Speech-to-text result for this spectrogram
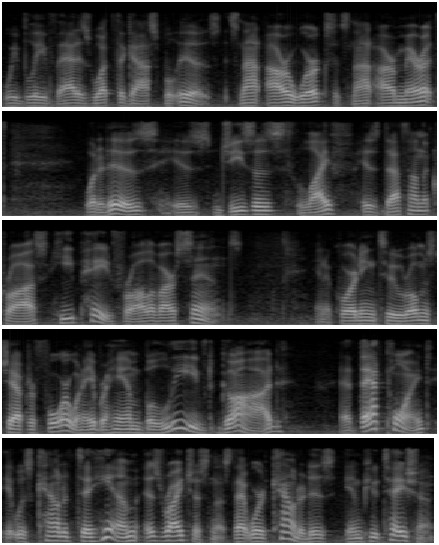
We believe that is what the gospel is. It's not our works, it's not our merit. What it is, is Jesus' life, his death on the cross. He paid for all of our sins. And according to Romans chapter 4, when Abraham believed God, at that point, it was counted to him as righteousness. That word counted is imputation.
